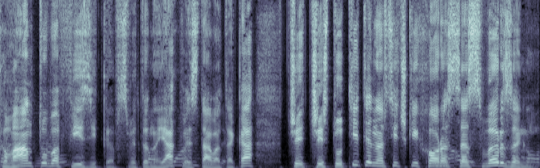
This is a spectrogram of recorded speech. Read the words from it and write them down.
квантова физика. В света на Яхве става така, че честотите на всички хора са свързани.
